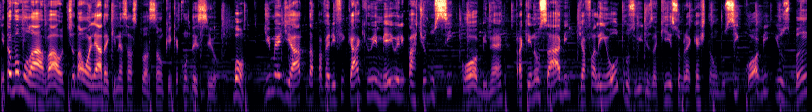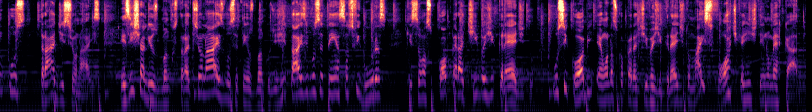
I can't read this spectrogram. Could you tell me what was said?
Então vamos lá, Val, deixa eu dar uma olhada aqui nessa situação, o que, que aconteceu. Bom, de imediato dá para verificar que o e-mail ele partiu do Cicobi, né? Para quem não sabe, já falei em outros vídeos aqui sobre a questão do Cicobi e os bancos tradicionais. Existe ali os bancos tradicionais, você tem os bancos digitais e você tem essas figuras que são as cooperativas de crédito. O Cicobi é uma das cooperativas de crédito mais forte que a gente tem no mercado.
